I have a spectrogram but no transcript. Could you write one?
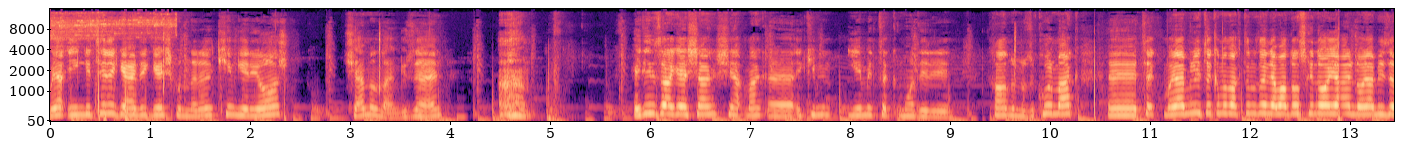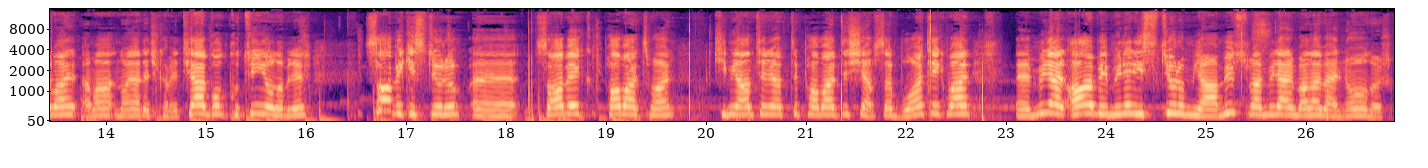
veya İngiltere geldi geç bunları. Kim geliyor? Chamberlain güzel. Hedefimiz arkadaşlar şey yapmak, e, 2020 takım modeli kadromuzu kurmak. E, tak, Miami takıma baktığımızda Lewandowski, Neuer, Neuer bizde var ama Neuer de çıkabilir. Thiago, Coutinho olabilir. Sağ istiyorum. E, sağ bek var. Kimi antrenör yaptı, Pavard iş yapsa. Boateng var. E, Müller, abi Müller istiyorum ya. Lütfen Müller bana ben ne olur.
